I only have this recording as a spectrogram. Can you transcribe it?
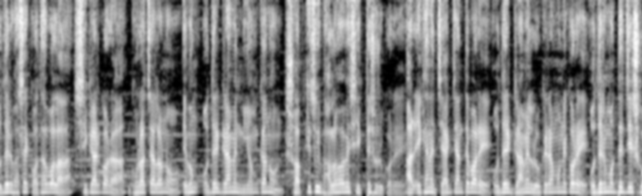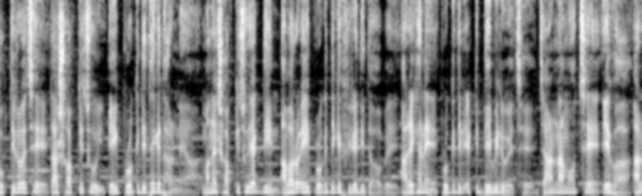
ওদের ভাষায় কথা বলা, শিকার করা, ঘোড়া চালানো এবং ওদের গ্রামের নিয়ম কানুন সবকিছুই ভালোভাবে শিখতে শুরু করে। আর এখানে জ্যাক জানতে পারে, ওদের গ্রামের লোকেরা মনে করে ওদের মধ্যে যে শক্তি রয়েছে তার সবকিছুই এই প্রকৃতি থেকে ধার নেয়া। মানে সবকিছুই একদিন আবারও এই প্রকৃতিকে ফিরে দিতে হবে। আর এখানে প্রকৃতির একটি দেবী রয়েছে, যার নাম হচ্ছে এভা। আর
